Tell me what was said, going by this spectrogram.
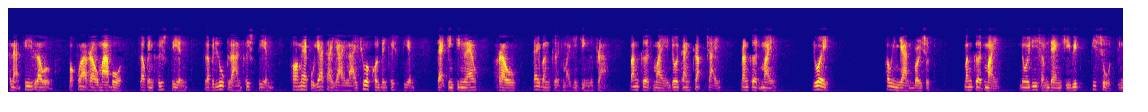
ขณะที่เราบอกว่าเรามาโบสถ์เราเป็นคริสเตียน เราเป็นลูกหลานคริสเตียน พ่อแม่ปู่ย่าตายายหลายชั่วคนเป็นคริสเตียน แต่จริง ๆ แล้วเราได้บังเกิดใหม่จริง ๆ หรือเปล่า บังเกิดใหม่โดยการกลับใจ บังเกิดใหม่ด้วยพระวิญญาณบริสุทธิ์ บังเกิดใหม่ โดยที่สำแดงชีวิตพิสูจน์ถึง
